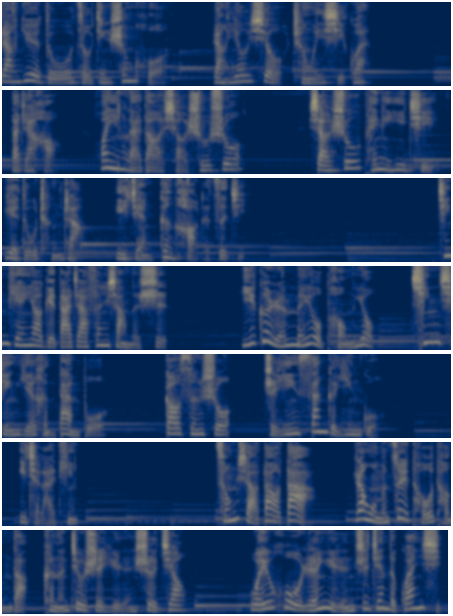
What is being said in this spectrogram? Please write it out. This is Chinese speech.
让阅读走进生活，让优秀成为习惯。大家好，欢迎来到小叔说，小叔陪你一起阅读成长，遇见更好的自己。今天要给大家分享的是，一个人没有朋友，亲情也很淡薄。高僧说，只因三个因果。一起来听。从小到大，让我们最头疼的，可能就是与人社交。维护人与人之间的关系，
